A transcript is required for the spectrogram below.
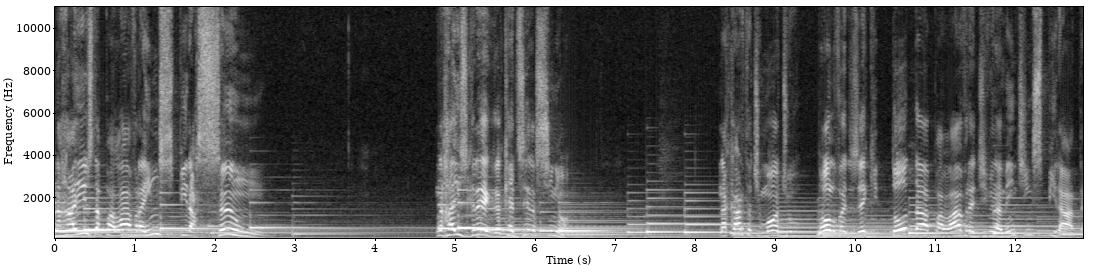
na raiz da palavra inspiração, na raiz grega, quer dizer assim, ó. Na carta de Timóteo, Paulo vai dizer que toda a palavra é divinamente inspirada.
